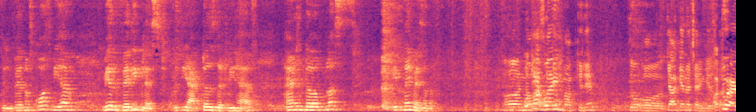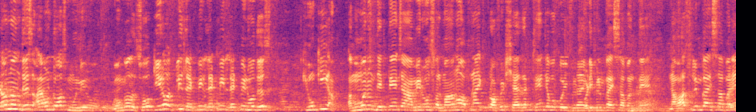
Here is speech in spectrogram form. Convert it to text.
फ़िल्म पे and of course we have we are very blessed with the actors that we have and plus इतना ही पैसा था। नवाज़ भाई आपके लिए। तो क्या कहना चाहेंगे to add on on this I want to ask मुनी गोंगा आल्सो कि you know please let me let me let me know this क्योंकि अमूमन हम देखते हैं चाहे आमिर हो सलमान हो अपना एक प्रॉफिट शेयर रखते हैं जब वो कोई बड़ी फ़िल्म का हिस्सा बनते हैं। नवाज़ फ़िल्म का हिस्सा बने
